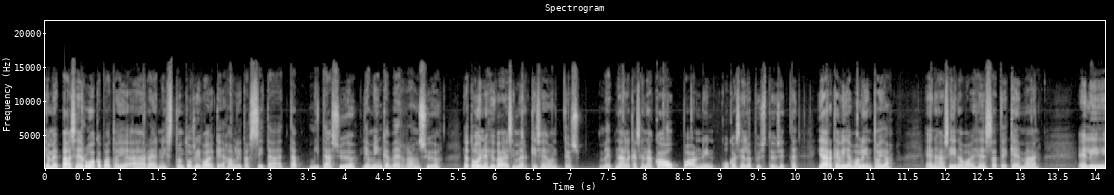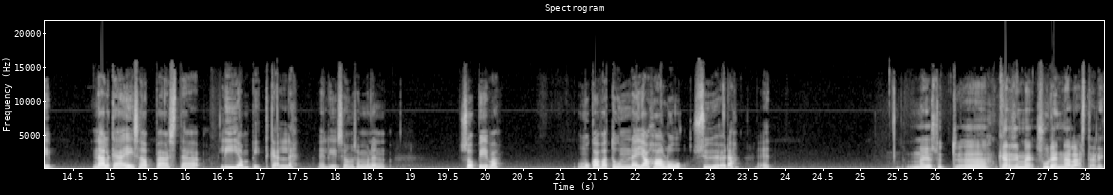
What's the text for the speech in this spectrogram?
ja me pääsee ruokapatojen ääreen, niin on tosi vaikea hallita sitä, että mitä syö ja minkä verran syö. Ja toinen hyvä esimerkki se on, että jos menet nälkäisenä kauppaan, niin kuka siellä pystyy sitten järkeviä valintoja enää siinä vaiheessa tekemään. Eli nälkää ei saa päästää liian pitkälle. Eli se on semmoinen sopiva, mukava tunne ja halu syödä. Et No jos nyt äh, kärsimme suden nälästä, eli,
